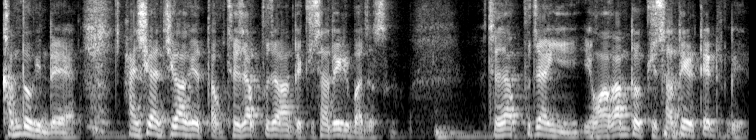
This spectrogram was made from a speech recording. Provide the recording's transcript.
감독인데 한 시간 지각했다고 제작부장한테 귀사대기를 맞았어. 제작부장이 영화감독 귀싸대기를 때리는 거예요.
